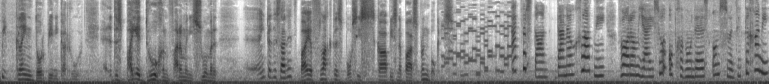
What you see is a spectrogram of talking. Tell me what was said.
piep klein dorpie in die Karoo. Dit is baie droog en warm in die somer. Eintlik is daar net baie vlaktes, bossies, skapies en 'n paar springbokkies. Ek verstaan dan nou glad nie waarom jy so opgewonde is om soontoe te gaan nie,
